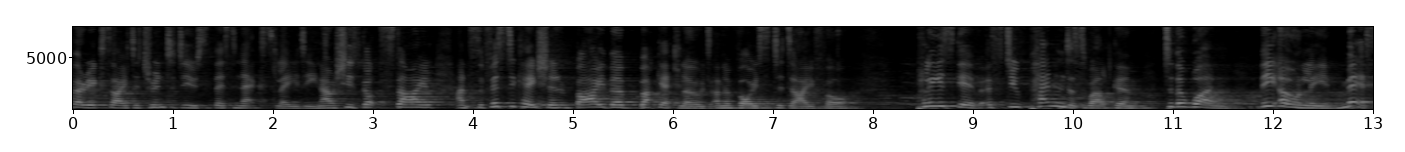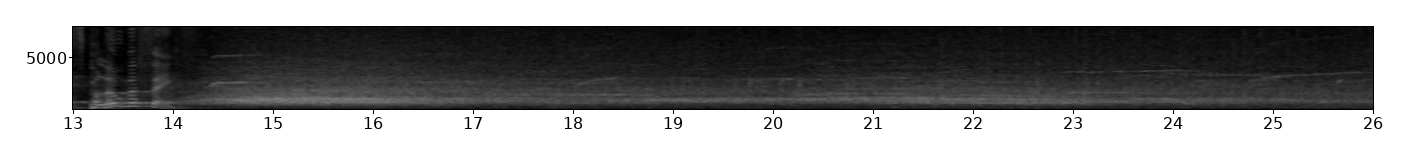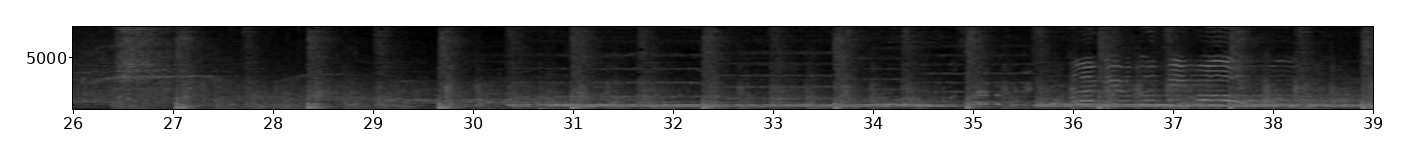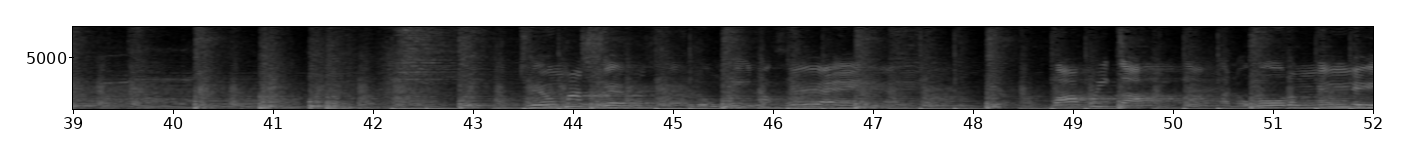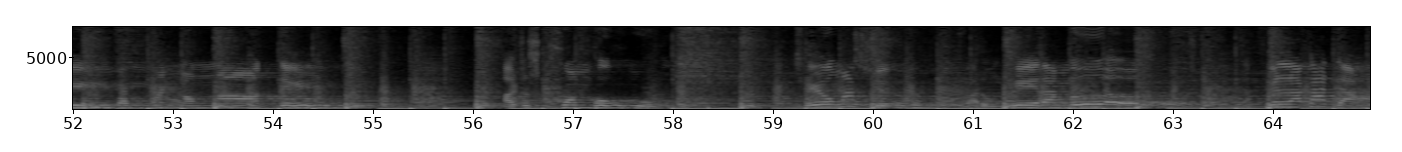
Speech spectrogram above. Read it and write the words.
very excited to introduce this next lady. Now, she's got style and sophistication by the bucket load and a voice to die for. Please give a stupendous welcome to the one, the only Miss Paloma Faith. crumble. Tell myself I don't care that much. I feel like I die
